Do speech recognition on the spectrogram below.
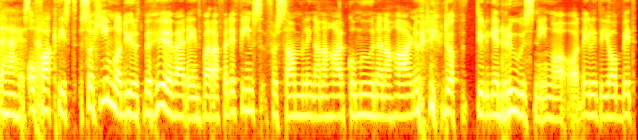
den här hösten. Och faktiskt, så himla dyrt behöver det inte vara, för det finns församlingarna har, kommunerna har, nu är det ju då tydligen rusning och, och det är lite jobbigt.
